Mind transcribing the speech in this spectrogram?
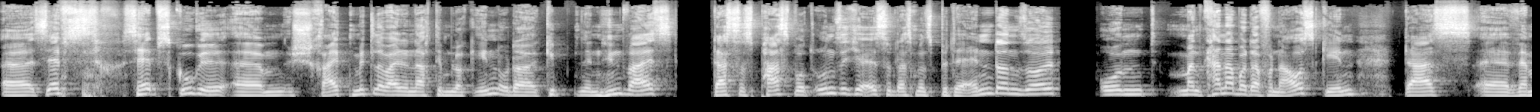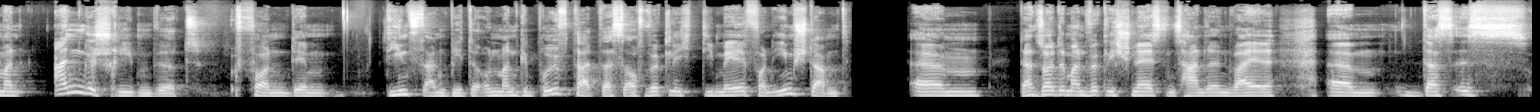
äh, selbst, selbst Google ähm, schreibt mittlerweile nach dem Login oder gibt einen Hinweis, dass das Passwort unsicher ist und dass man es bitte ändern soll. Und man kann aber davon ausgehen, dass äh, wenn man angeschrieben wird von dem Dienstanbieter und man geprüft hat, dass auch wirklich die Mail von ihm stammt, ähm, dann sollte man wirklich schnellstens handeln, weil ähm, das ist,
